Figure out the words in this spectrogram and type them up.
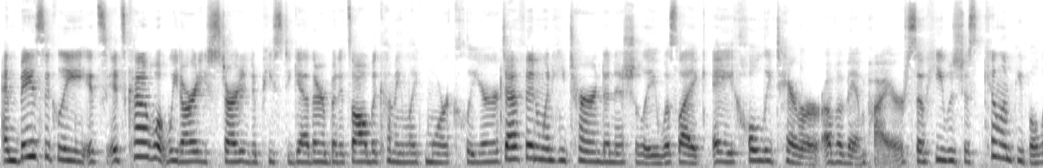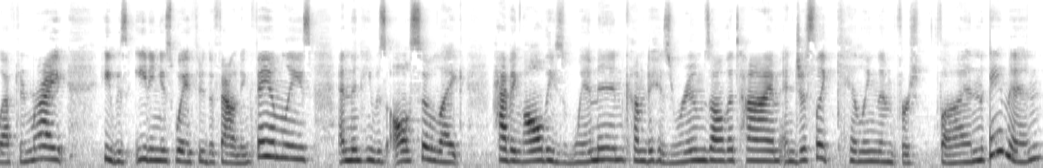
And basically it's it's kind of what we'd already started to piece together, but it's all becoming like more clear. Stefan, when he turned initially, was like a holy terror of a vampire. So he was just killing people left and right. He was eating his way through the founding families. And then he was also like having all these women come to his rooms all the time and just like killing them for fun. Damon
